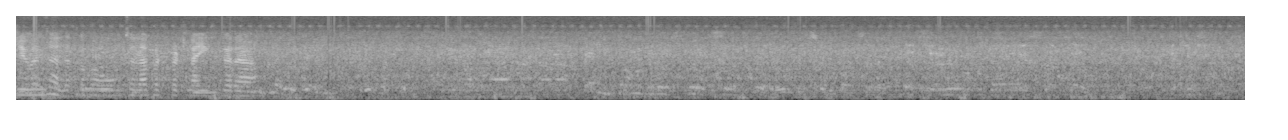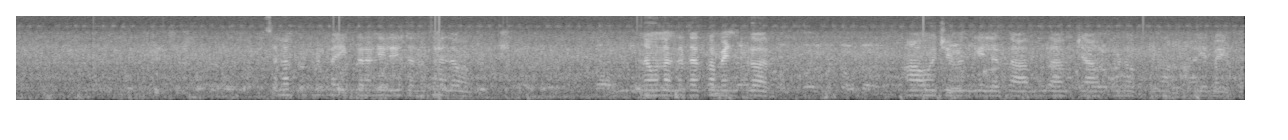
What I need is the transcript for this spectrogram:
जेवण झालं का भाऊ? चला पटपट लाईक करा. चला पटपट लाईक करा. निलेश दादा झालं. नऊ दादा कमेंट कर. आहो जेवण केलं का? गुलाबजाम डॉक्टर आहे बायको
